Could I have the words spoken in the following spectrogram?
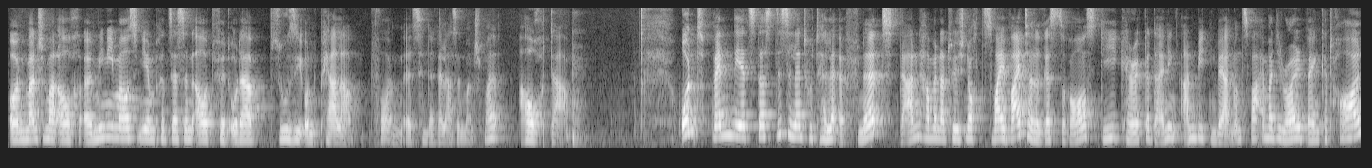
Und manchmal auch äh, Minnie Maus in ihrem Prinzessin-Outfit oder Susi und Perla von äh, Cinderella sind manchmal auch da. Und wenn jetzt das Disneyland Hotel eröffnet, dann haben wir natürlich noch zwei weitere Restaurants, die Character Dining anbieten werden. Und zwar einmal die Royal Banquet Hall,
